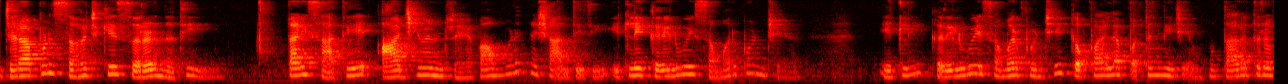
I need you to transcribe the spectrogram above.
જરા પણ સહજ કે સરળ નથી. તારી સાથે આજીવન રહેવા મળે ને શાંતિથી. એટલે કરેલું એ સમર્પણ છે. એટલે કરેલું એ સમર્પણ છે, કપાયેલા પતંગની જેમ. હું તારા તરફ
